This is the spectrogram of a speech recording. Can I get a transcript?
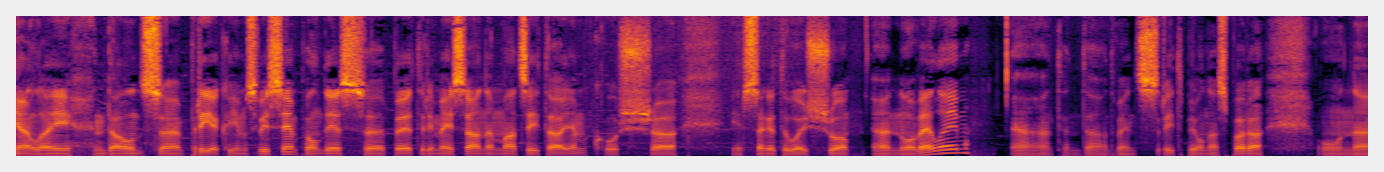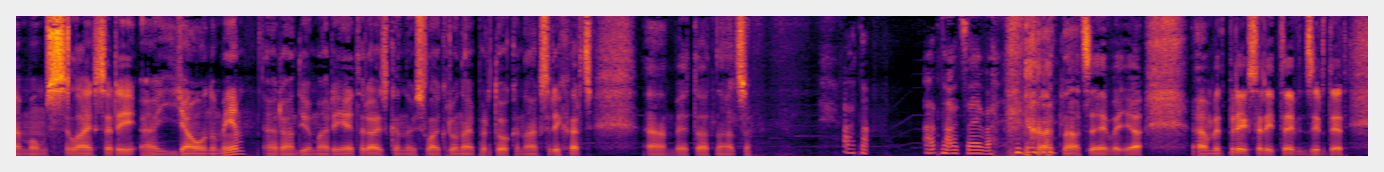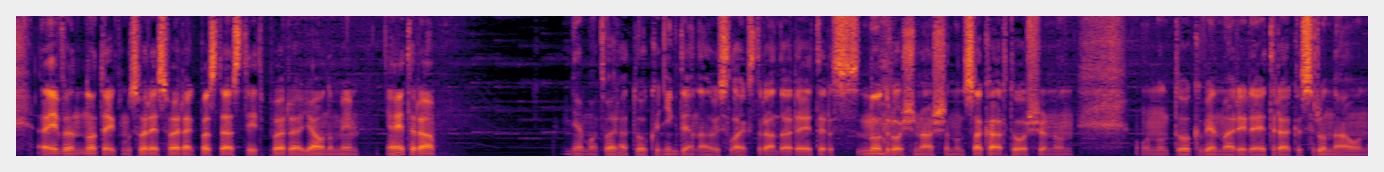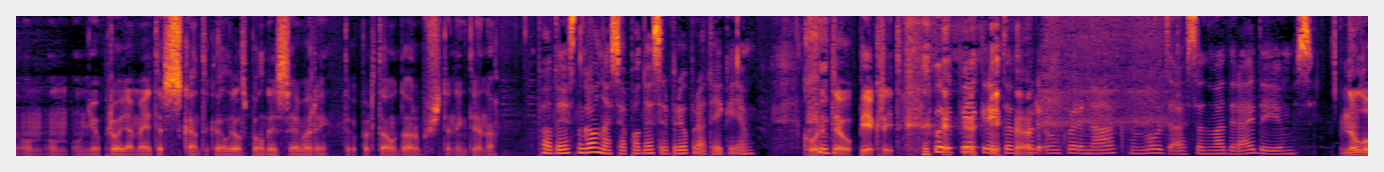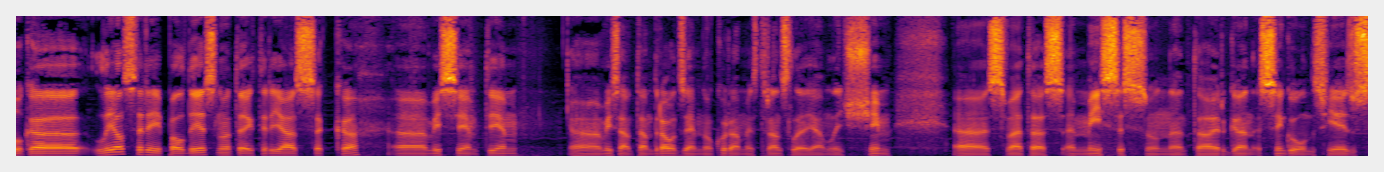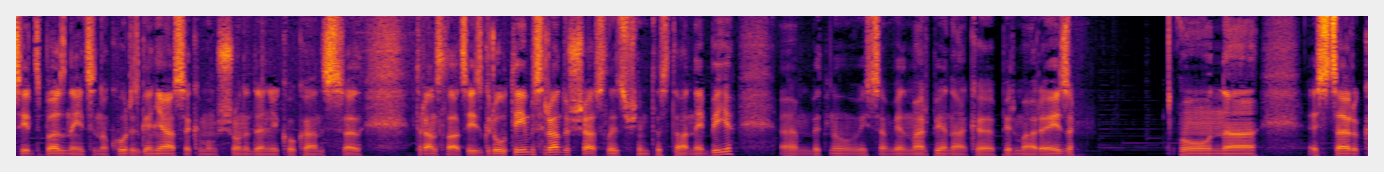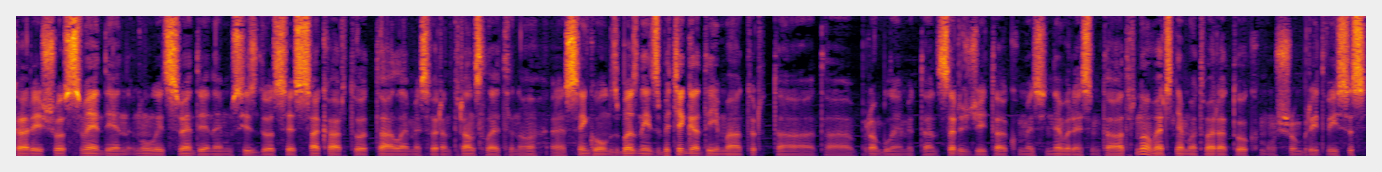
Jā, lai daudz prieka jums visiem. Paldies Pēterim Eisānam, mācītājam, kurš ir sagatavojis šo novēlējumu. Tad advents rīta pilnā sparā, un mums laiks arī jaunumiem. Rādījumā arī ēterā es gan visu laiku runāju par to, ka nāks Rihards, bet atnāca. Atnā. Atnāca Eva. Atnāca Eva, jā. Bet prieks arī tevi dzirdēt. Eva noteikti mums varēs vairāk pastāstīt par jaunumiem ēterā, ņemot vērā to, ka ikdienā visu laiku strādā ar ēteras nodrošināšanu un sakārtošanu, un, un, un to, ka vienmēr ir ēterā, kas runā, un, un, un, un joprojām ēteras skan. Tā kā liels paldies, Eva, arī tev par tavu darbu šitien ikdienā. Paldies, nu galvenais jau paldies arī brīvprātīgajiem. Kuri tev piekrīt? kuri piekrīt un kuri, un kuri nāk un lūdzās un vada raidījumus. Nu, lūk, liels arī paldies noteikti ir jāsaka visiem tiem visām tām draudzēm, no kurām mēs translējām līdz šim svētās mises, un tā ir gan Siguldas Jēzus sirds baznīca, no kuras gan jāsaka, mums šonadēļ ir kaut kādas translācijas grūtības radušās, līdz šim tas tā nebija, bet, nu, visam vienmēr pienāk pirmā reize Un uh, es ceru, ka arī šo svētdienu, nu, līdz svētdienai mums izdosies sakārtot tā, lai mēs varam translēt no uh, Siguldas baznīcas, bet ja gadījumā tur tā, tā problēma ir tāda sarežģītāka, un mēs viņu nevarēsim tā ātri novērst, ņemot vērā to, ka mums šobrīd visas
